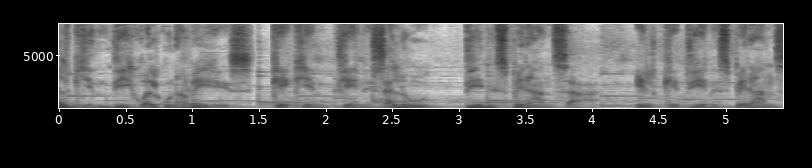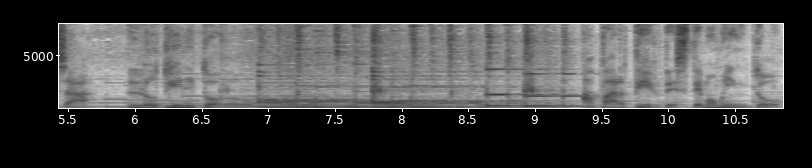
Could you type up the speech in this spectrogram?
Alguien dijo alguna vez que quien tiene salud tiene esperanza. El que tiene esperanza lo tiene todo. A partir de este momento,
